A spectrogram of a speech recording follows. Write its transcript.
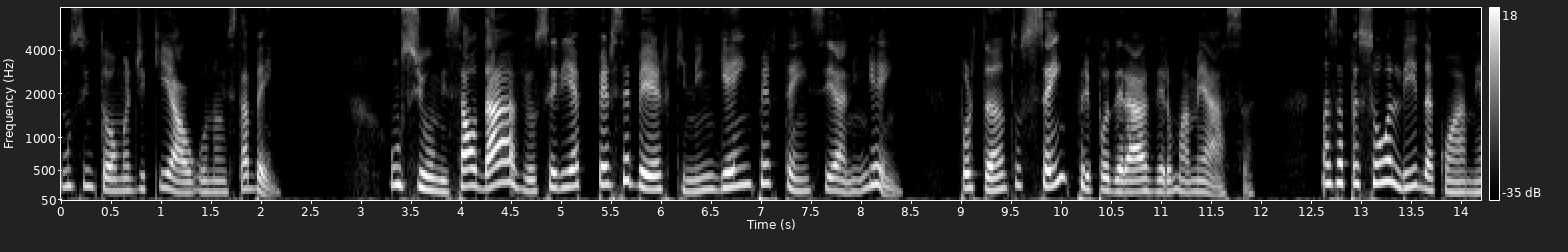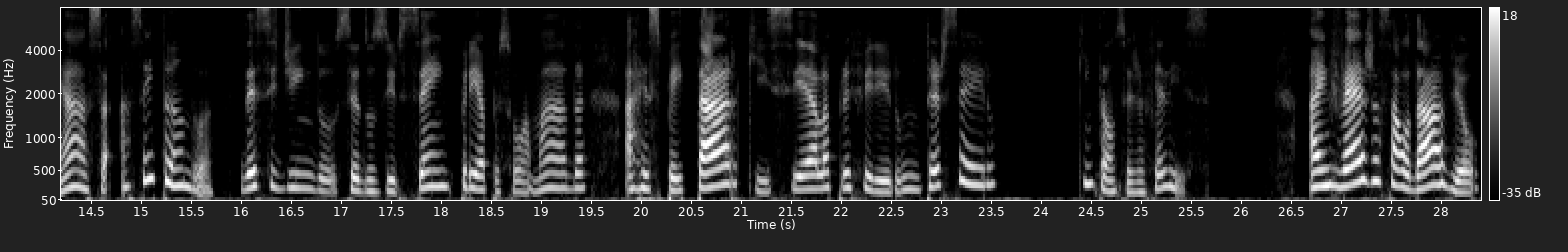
um sintoma de que algo não está bem. Um ciúme saudável seria perceber que ninguém pertence a ninguém. Portanto, sempre poderá haver uma ameaça. Mas a pessoa lida com a ameaça aceitando-a, decidindo seduzir sempre a pessoa amada, a respeitar que, se ela preferir um terceiro, que então seja feliz. A inveja saudável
